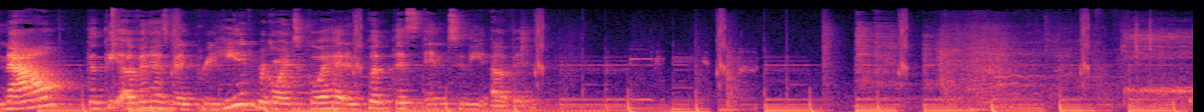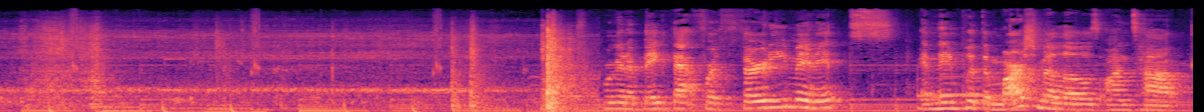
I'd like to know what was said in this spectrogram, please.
Now that the oven has been preheated, we're going to go ahead and put this into the oven. We're gonna bake that for 30 minutes and then put the marshmallows on top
